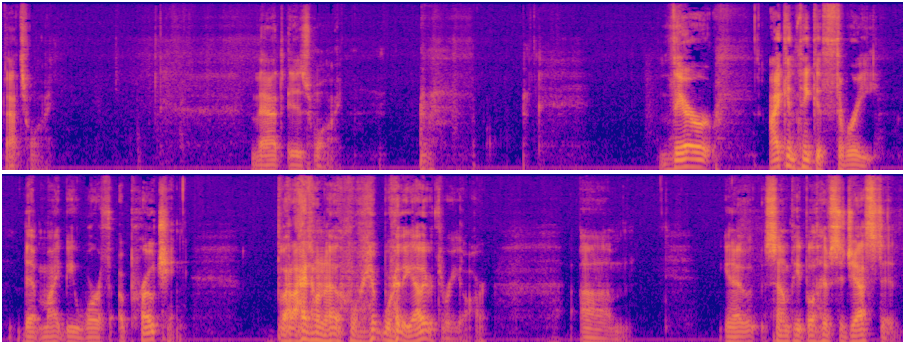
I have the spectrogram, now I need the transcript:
That's why. That is why. There, I can think of three that might be worth approaching, but I don't know where, the other three are. Um, you know, some people have suggested,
